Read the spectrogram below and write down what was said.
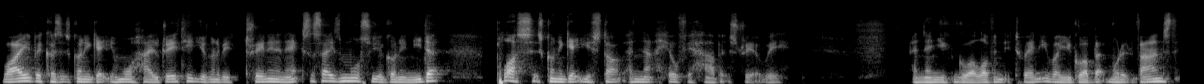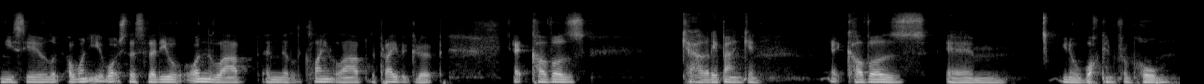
Why? Because it's going to get you more hydrated. You're going to be training and exercising more, so you're going to need it. Plus, it's going to get you start in that healthy habit straight away. And then you can go 11 to 20, where you go a bit more advanced and you say, Look, I want you to watch this video on the lab, in the client lab, the private group. It covers calorie banking, it covers, um, you know, working from home,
